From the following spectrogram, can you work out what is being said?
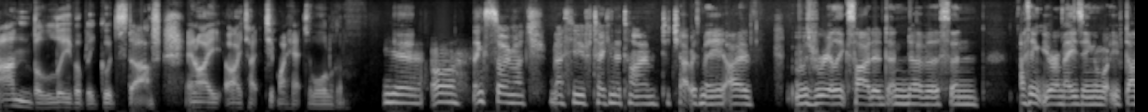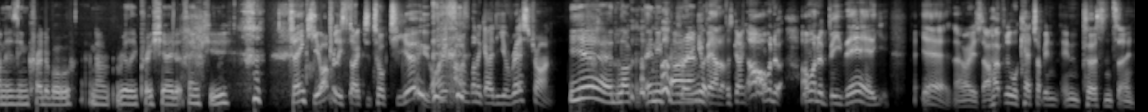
unbelievably good stuff, and I I t- tip my hat to all of them. Yeah. Oh, thanks so much, Matthew, for taking the time to chat with me. I was really excited and nervous and I think you're amazing and what you've done is incredible and I really appreciate it. Thank you. Thank you. I'm really stoked to talk to you. I, I want to go to your restaurant. Yeah, love anytime. I was reading about it. I was going, oh, I want to, I want to be there. Yeah, no worries. So hopefully we'll catch up in, in person soon.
